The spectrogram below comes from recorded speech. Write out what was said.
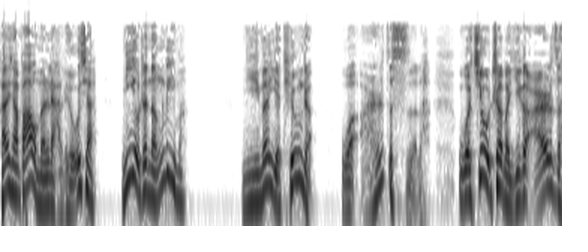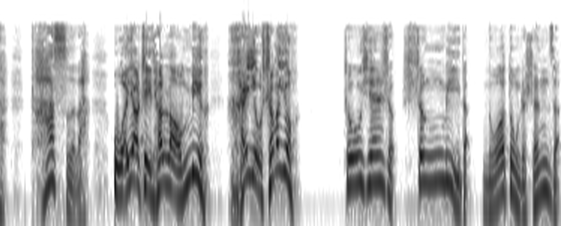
还想把我们俩留下？你有这能力吗？你们也听着，我儿子死了，我就这么一个儿子，他死了，我要这条老命还有什么用？周先生生力的挪动着身子，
